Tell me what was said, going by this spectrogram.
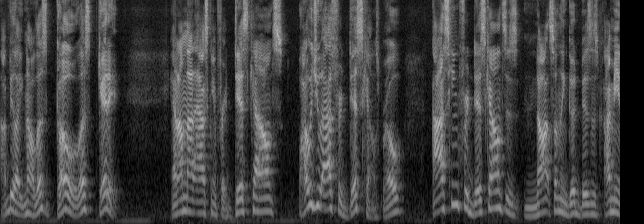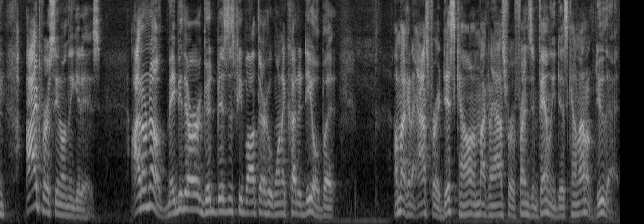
I'd be like, "No, let's go. Let's get it." And I'm not asking for discounts. Why would you ask for discounts, bro? Asking for discounts is not something good business. I mean, I personally don't think it is. I don't know. Maybe there are good business people out there who want to cut a deal, but I'm not going to ask for a discount. I'm not going to ask for a friends and family discount. I don't do that.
